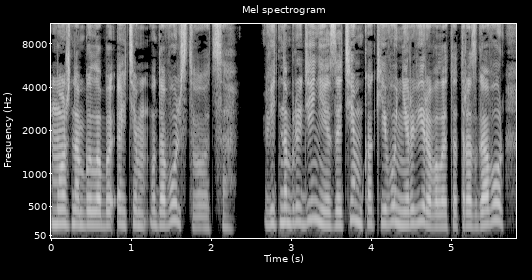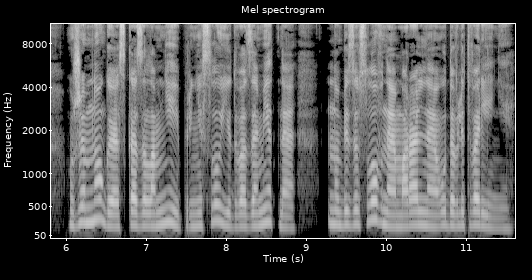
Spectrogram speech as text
Можно было бы этим удовольствоваться, ведь наблюдение за тем, как его нервировал этот разговор, уже многое сказало мне и принесло едва заметное, но безусловное моральное удовлетворение.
